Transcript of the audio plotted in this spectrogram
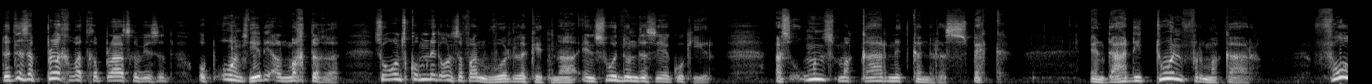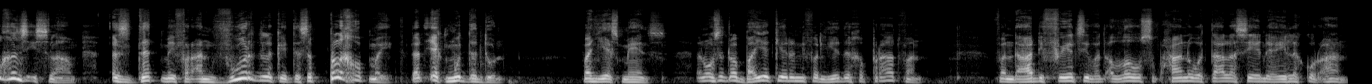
Dit is 'n plig wat geplaas gewees het op ons deur die Almagtige. So ons kom net ons verantwoordelikheid na en sodoende sê ek ook hier. As ons mekaar net kan respek en daardie toon vir mekaar volgens Islam is dit my verantwoordelikheid, dis 'n plig op my dat ek moet dit doen. Want jy is mens. En ons het al baie keer in die verlede gepraat van van daardie versie wat Allah subhanahu wa ta'ala sê in die Heilige Koran.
